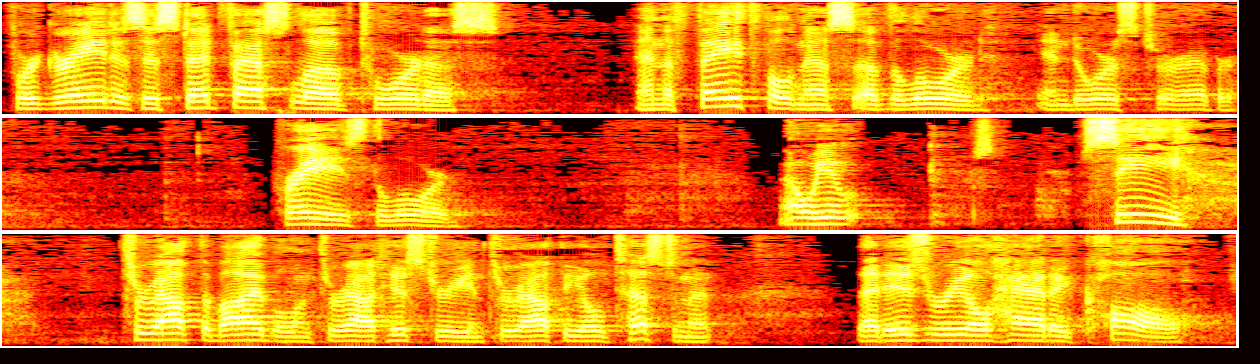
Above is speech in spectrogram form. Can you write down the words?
For great is his steadfast love toward us, and the faithfulness of the Lord endures forever. Praise the Lord. Now we see throughout the Bible and throughout history and throughout the Old Testament that Israel had a call.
